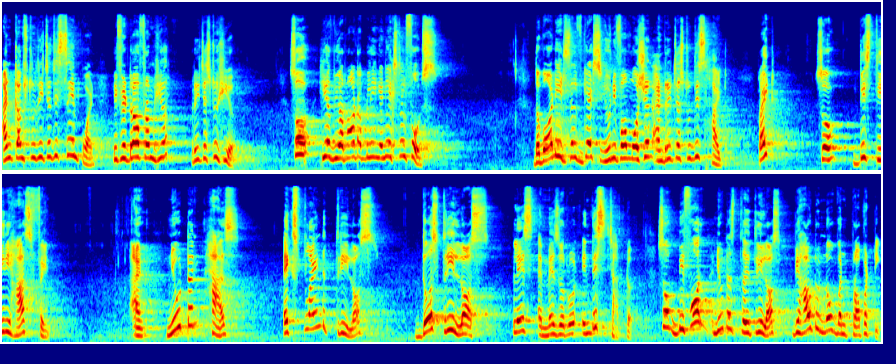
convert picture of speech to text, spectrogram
and comes to reach at the same point. If you drop from here, reaches to here so, here we are not applying any external force. The body itself gets uniform motion and reaches to this height, right? So, this theory has failed and Newton has explained three laws. Those three laws plays a major role in this chapter. So, before Newton's three laws, we have to know one property.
